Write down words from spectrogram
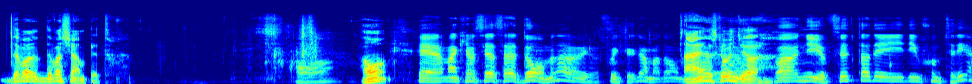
det, var, det var kämpigt. Ja. Ja, Eh, man kan säga så här, damerna, vi får inte glömma dem. Nej, det ska vi inte eh, göra. Var nyuppflyttade i division 3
